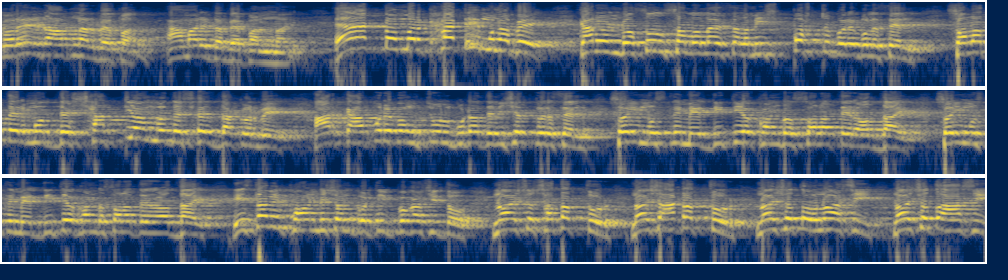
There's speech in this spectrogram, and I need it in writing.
করেন এটা আপনার ব্যাপার। আমার এটা ব্যাপার নয়। এক নম্বর খাঁটি মুনাফেক। কারণ রসুল সাল্লাহ সাল্লাম স্পষ্ট করে বলেছেন, সলাতের মধ্যে সাতটি অঙ্গতে সেজদা করবে। আর কাপড় এবং চুল গুটাতে নিষেধ করেছেন। সই মুসলিমের দ্বিতীয় খণ্ড সলাতের অধ্যায়। সই মুসলিমের দ্বিতীয় খণ্ড সলাতের অধ্যায়। ইসলামিক ফাউন্ডেশন কর্তৃক প্রকাশিত। নয়শো সাতাত্তর, নয়শো আটাত্তর নয়শত উনআশি নয়শত আশি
